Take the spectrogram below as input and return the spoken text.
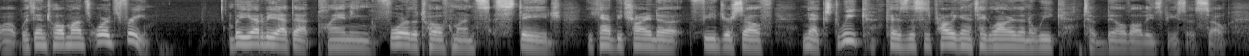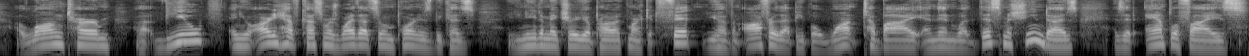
uh, within 12 months or it's free but you got to be at that planning for the 12 months stage. You can't be trying to feed yourself next week because this is probably going to take longer than a week to build all these pieces. So, a long term uh, view, and you already have customers. Why that's so important is because you need to make sure your product market fit. You have an offer that people want to buy. And then what this machine does is it amplifies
